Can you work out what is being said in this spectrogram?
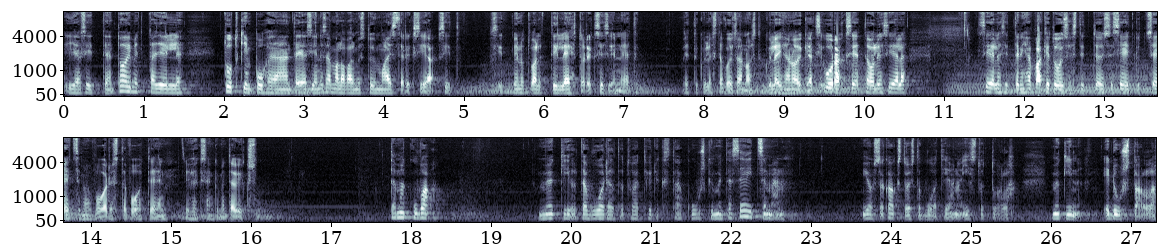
ja sitten toimittajille. Tutkin puheääntä ja siinä samalla valmistuin maisteriksi ja sitten sit minut valittiin lehtoriksi sinne, että, että kyllä sitä voi sanoa että kyllä ihan oikeaksi uraksi, että olin siellä, siellä sitten ihan vakituisesti töissä 77 vuodesta vuoteen 1991. Tämä kuva mökiltä vuodelta 1967, jossa 12-vuotiaana istut tuolla mökin edustalla.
